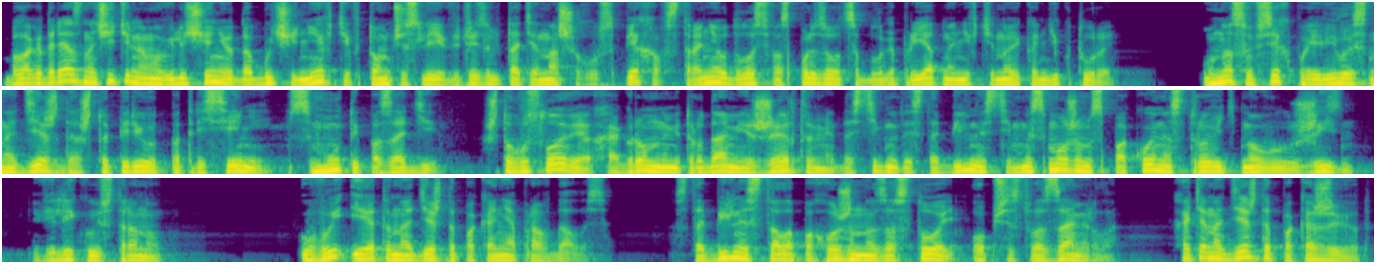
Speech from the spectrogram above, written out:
Благодаря значительному увеличению добычи нефти, в том числе и в результате наших успехов, стране удалось воспользоваться благоприятной нефтяной конъюнктурой. У нас у всех появилась надежда, что период потрясений, смуты позади, что в условиях огромными трудами и жертвами достигнутой стабильности мы сможем спокойно строить новую жизнь, великую страну. Увы, и эта надежда пока не оправдалась. Стабильность стала похожа на застой, общество замерло. Хотя надежда пока живет.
